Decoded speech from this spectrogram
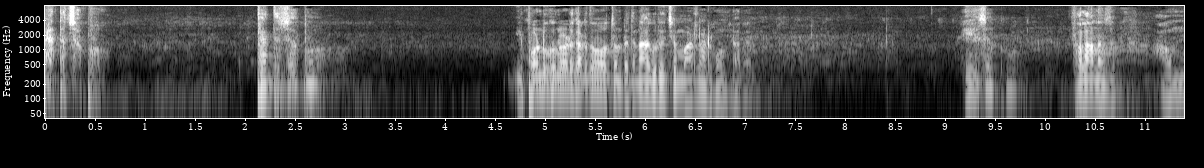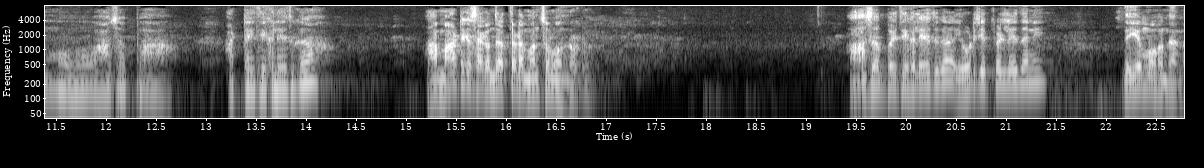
పెద్ద జబ్బు. పెద్ద జబ్బు. ఈ పండుకున్నవాడికి అర్థమవుతుంటుంది నా గురించి మాట్లాడుకుంటున్నారని. ఏ జబ్బు? ఫలానా జబ్బు. అమ్మో ఆజప్ప అట్టయి దిగలేదుగా? ఆ మాటకి సగం తెస్తాడు ఆ మంచంలో ఉన్నాడు. ఆజబ్బాయి దిగలేదుగా? ఎవడు చెప్పాడు లేదని? దెయ్యమోహన్ మోహన్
